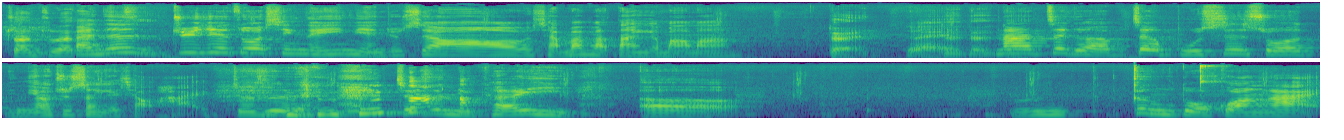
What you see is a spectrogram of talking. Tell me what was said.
专注在反正巨蟹座新的一年就是要想办法当一个妈妈。对对对对，那这个这个不是说你要去生一个小孩，就是 就是你可以呃，嗯，更多关爱，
